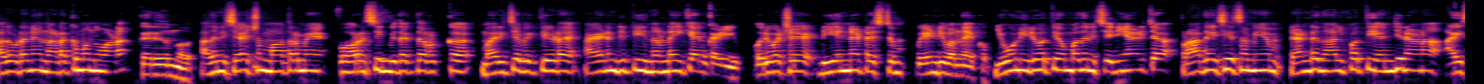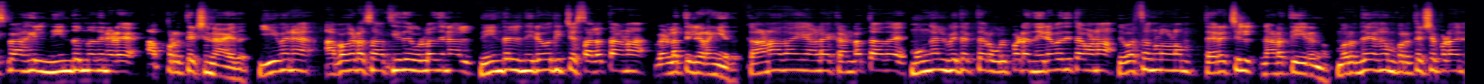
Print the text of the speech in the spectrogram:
അത് ഉടനെ നടക്കുമെന്നുമാണ് കരുതുന്നത്. അതിനുശേഷം മാത്രമേ ഫോറൻസിക് വിദഗ്ധർക്ക് മരിച്ച വ്യക്തിയുടെ ഐഡന്റിറ്റി നിർണയിക്കാൻ കഴിയൂ. ഒരുപക്ഷെ ഡി എൻ എ ടെസ്റ്റും വേണ്ടി വന്നേക്കും. ജൂൺ ഇരുപത്തിയൊമ്പതിന് ശനിയാഴ്ച പ്രാദേശിക സമയം രണ്ട് നാൽപ്പത്തി അഞ്ചിനാണ് ഐസ്ബാഹിൽ നീന്തുന്നതിനിടെ അപ്രത്യക്ഷനായത്. ജീവന് അപകട സാധ്യതയുള്ളതിനാൽ നീന്തൽ നിരോധിച്ച സ്ഥലത്താണ് വെള്ളത്തിലിറങ്ങിയത്. കാണാതായ ആളെ കണ്ടെത്താതെ മുങ്ങൽ വിദഗ്ധർ ഉൾപ്പെടെ നിരവധി തവണ ദിവസങ്ങളോളം തെരച്ചിൽ നടത്തിയിരുന്നു. മൃതദേഹം പ്രത്യക്ഷപ്പെടാൻ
